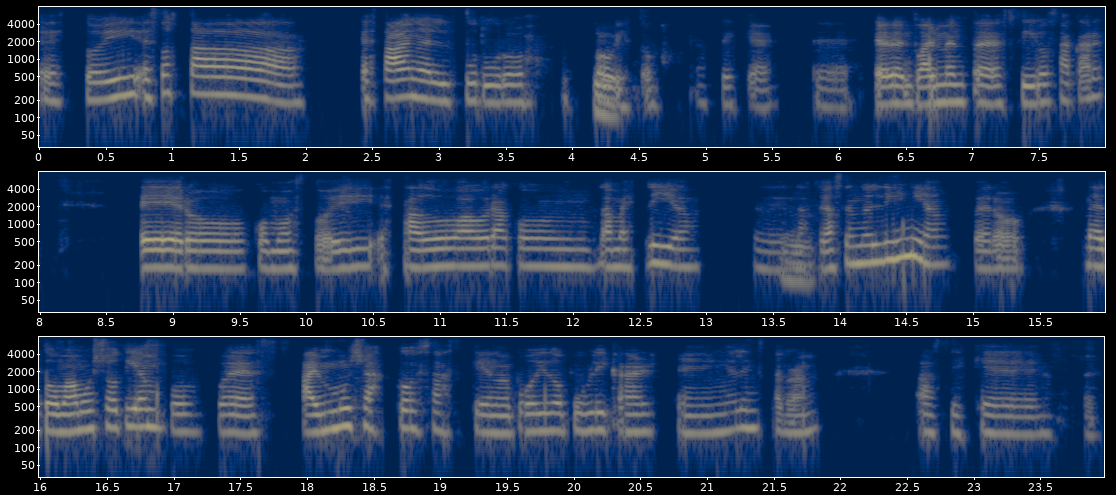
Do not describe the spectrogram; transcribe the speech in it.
Estoy, esto está, está en el futuro, lo visto. Así que eh, eventualmente sí lo sacaré. Pero como estoy, he estado ahora con la maestría, eh, la estoy haciendo en línea, pero me toma mucho tiempo, pues hay muchas cosas que no he podido publicar en el Instagram, así que pues,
